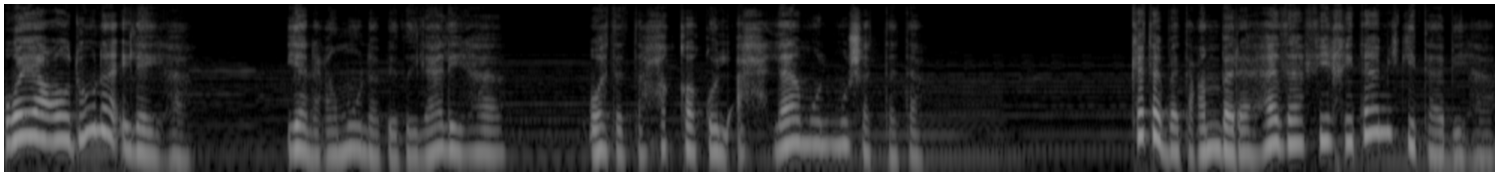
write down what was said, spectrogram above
ويعودون إليها ينعمون بظلالها وتتحقق الأحلام المشتتة. كتبت عنبرة هذا في ختام كتابها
